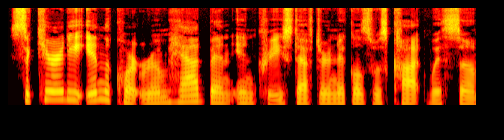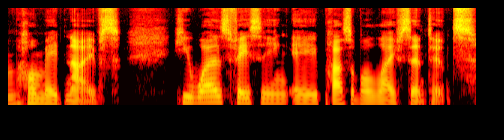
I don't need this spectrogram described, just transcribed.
Security in the courtroom had been increased after Nichols was caught with some homemade knives. He was facing a possible life sentence.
